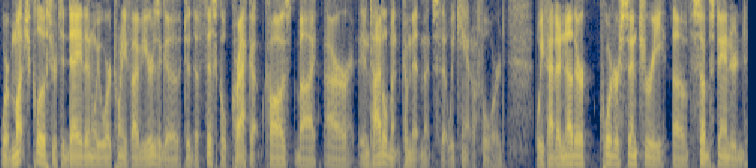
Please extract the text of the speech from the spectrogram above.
We're much closer today than we were 25 years ago to the fiscal crackup caused by our entitlement commitments that we can't afford. We've had another quarter century of substandard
